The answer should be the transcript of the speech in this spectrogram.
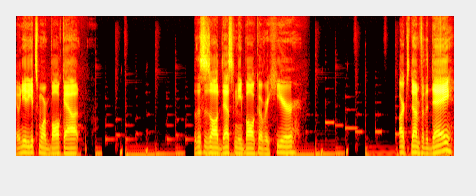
we need to get some more bulk out. So this is all Destiny bulk over here. Ark's done for the day.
